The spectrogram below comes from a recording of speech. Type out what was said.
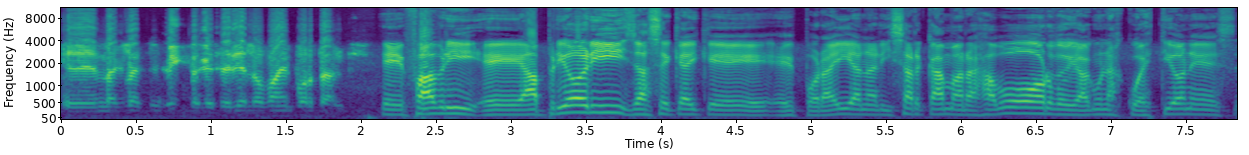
en la clasifica, que sería lo más importante. Eh, Fabri, eh, a priori, ya sé que hay que eh, por ahí analizar cámaras a bordo y algunas cuestiones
